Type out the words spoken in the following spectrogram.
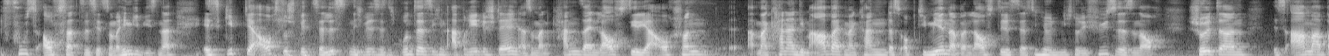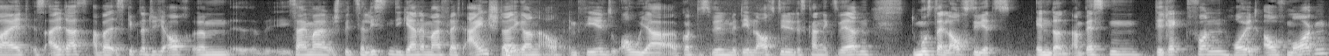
Fußaufsatzes jetzt nochmal hingewiesen hat. Es gibt ja auch so Spezialisten, ich will es jetzt nicht grundsätzlich in Abrede stellen, also man kann seinen Laufstil ja auch schon, man kann an dem arbeiten, man kann das optimieren, aber ein Laufstil ist jetzt nicht nur, nicht nur die Füße, es sind auch Schultern, ist Armarbeit, ist all das, aber es gibt natürlich auch, ähm, ich sage mal, Spezialisten, die gerne mal vielleicht Einsteigern auch empfehlen, so, oh ja, Gottes Willen, mit dem Laufstil, das kann nichts werden, du musst deinen Laufstil jetzt ändern, am besten direkt von heute auf morgen.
